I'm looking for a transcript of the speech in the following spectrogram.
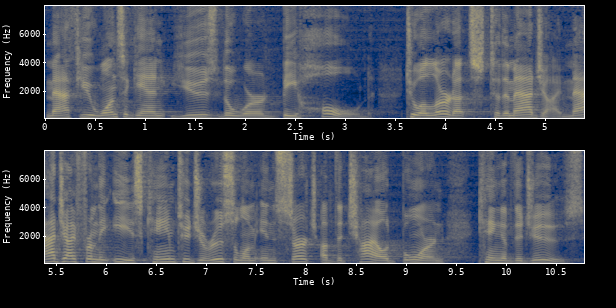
Matthew once again used the word behold to alert us to the Magi. Magi from the east came to Jerusalem in search of the child born King of the Jews.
